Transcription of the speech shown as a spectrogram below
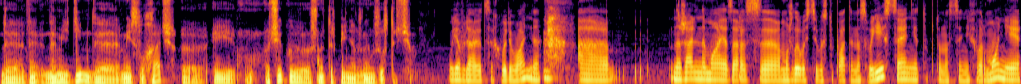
де, де, де мій дім, де мій слухач, і очікую з нетерпінням з ним зустрічі. Уявляю це хвилювання. А, на жаль, немає зараз е, можливості виступати на своїй сцені, тобто на сцені філармонії,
